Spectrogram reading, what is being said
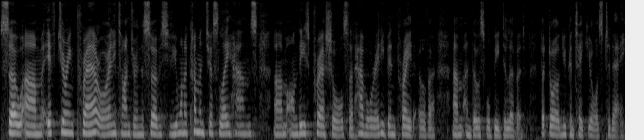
So, um, if during prayer or any time during the service, if you want to come and just lay hands um, on these prayer shawls that have already been prayed over, um, and those will be delivered. But, Doyle, you can take yours today.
